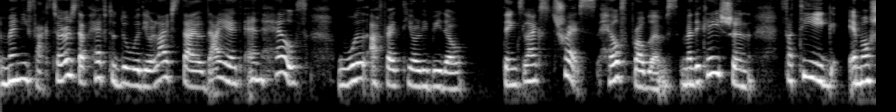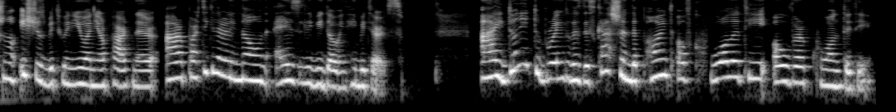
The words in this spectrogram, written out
many factors that have to do with your lifestyle, diet, and health will affect your libido. Things like stress, health problems, medication, fatigue, emotional issues between you and your partner are particularly known as libido inhibitors. I do need to bring to this discussion the point of quality over quantity.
